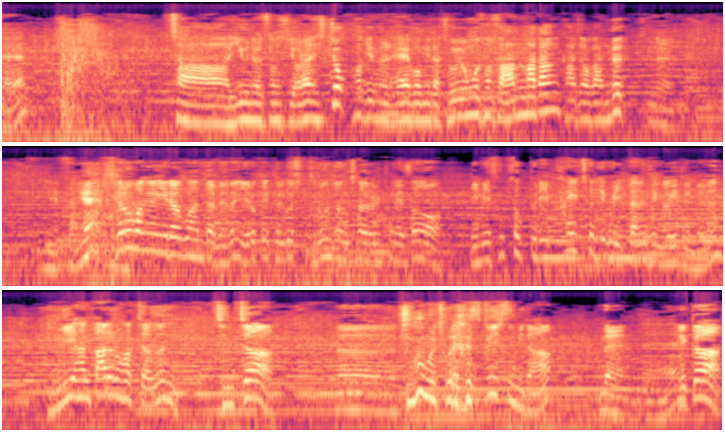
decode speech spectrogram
네. 자, 이윤열 선수 11시 쪽 확인을 해봅니다. 조용호 선수 앞마당 가져간 듯. 네. 이 맵상에. 세로 방향이라고 한다면은 이렇게 그리고 드론 정찰을 통해서 이미 속속들이 파헤쳐지고 있다는 생각이 들면은 무리한 빠른 확장은 진짜 어, 죽음을 초래할 수도 있습니다. 네. 그러니까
